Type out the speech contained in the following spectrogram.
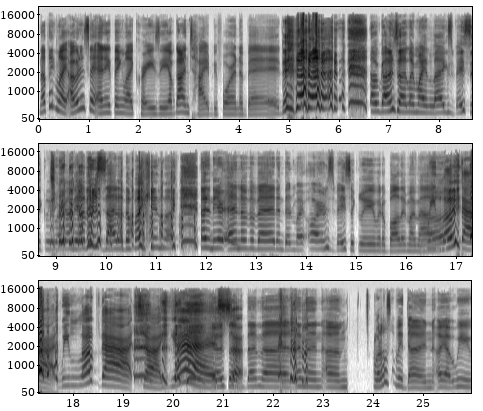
nothing like I wouldn't say anything like crazy. I've gotten tied before in a bed. I've gotten tied like my legs basically like on the other side of the fucking like the near end of the bed and then my arms basically with a ball in my mouth. We love that. we love that. Uh, yes. Yes, I've done that. and then um what else have we done? Oh yeah, we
